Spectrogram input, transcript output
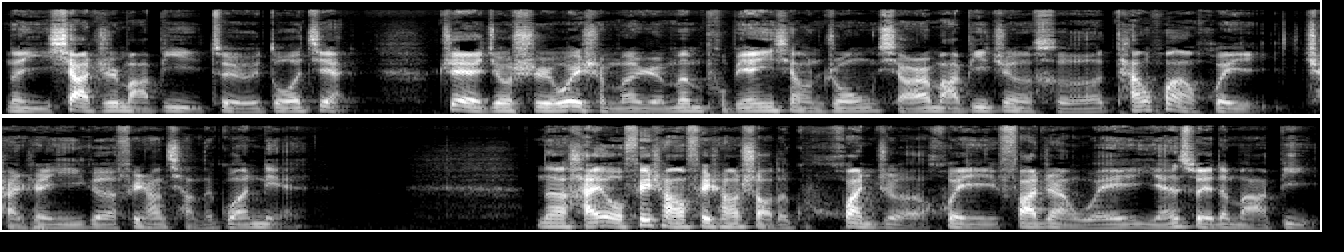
那以下肢麻痹最为多见。这也就是为什么人们普遍印象中小儿麻痹症和瘫痪会产生一个非常强的关联。那还有非常非常少的患者会发展为延髓的麻痹，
